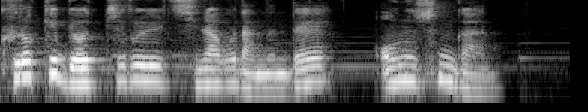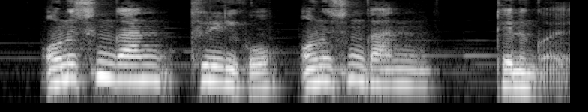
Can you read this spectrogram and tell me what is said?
그렇게 몇 주를 지나고 났는데 어느 순간, 어느 순간 들리고 어느 순간 되는 거예요.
